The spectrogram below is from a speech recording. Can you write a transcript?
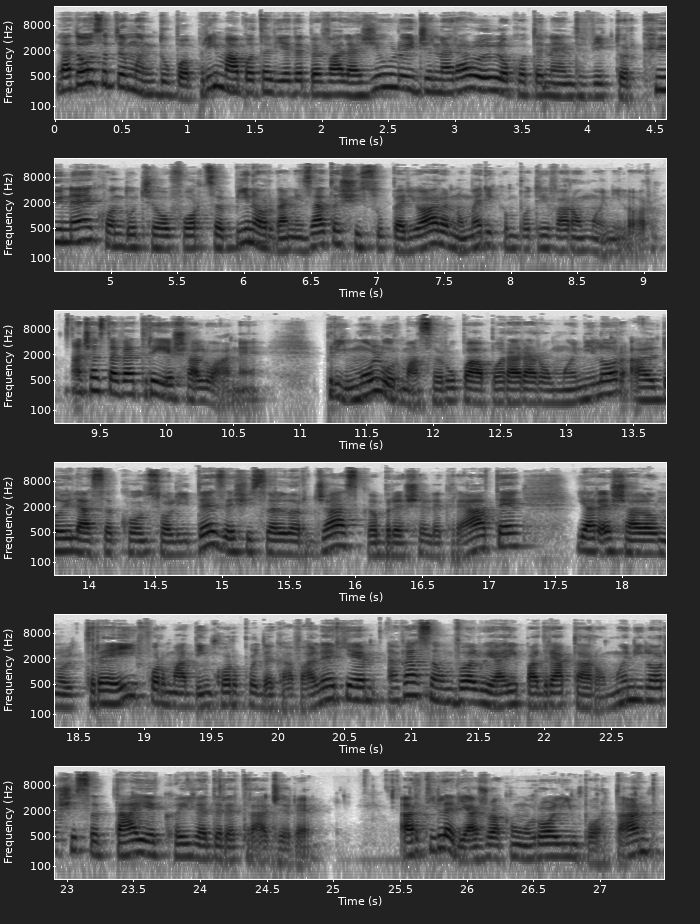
La două săptămâni după prima bătălie de pe Valea Jiului, generalul locotenent Victor Kühne conduce o forță bine organizată și superioară numeric împotriva românilor. Aceasta avea trei eșaloane. Primul urma să rupă apărarea românilor, al doilea să consolideze și să lărgească breșele create, iar eșalonul 3, format din corpul de cavalerie, avea să învăluie aripa dreapta a românilor și să taie căile de retragere. Artileria joacă un rol important,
